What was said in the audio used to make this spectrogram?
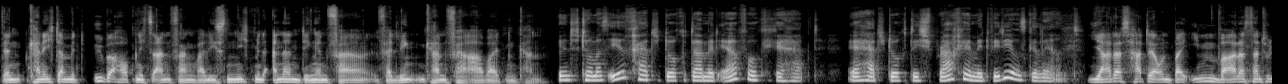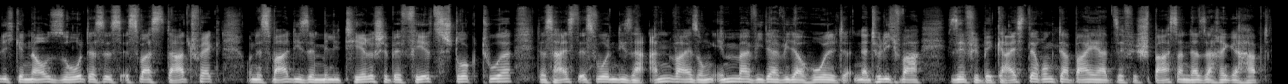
dann kann ich damit überhaupt nichts anfangen, weil ich es nicht mit anderen Dingen ver verlinken kann, verarbeiten kann. Und Thomas Ilk hat doch damit Erfolg gehabt. Er hat durch die Sprache mit Videos gelernt. Ja, das hat er. Und bei ihm war das natürlich genau so, dass es, es war Star Trek und es war diese militärische Befehlsstruktur. Das heißt, es wurden diese Anweisungen immer wieder wiederholt. Natürlich war sehr viel Begeisterung dabei, er hat sehr viel Spaß an der Sache gehabt.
